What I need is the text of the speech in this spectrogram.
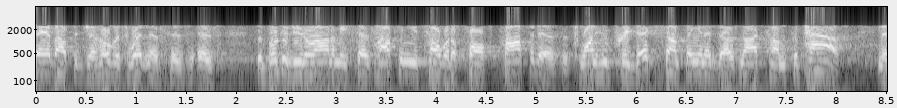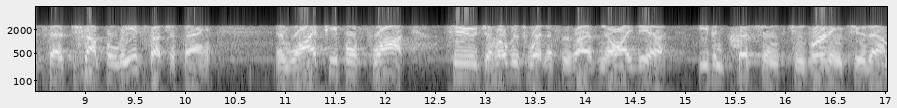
say about the Jehovah's Witnesses is the book of Deuteronomy says, How can you tell what a false prophet is? It's one who predicts something and it does not come to pass. And it says, Do not believe such a thing. And why people flock to Jehovah's Witnesses, I have no idea. Even Christians converting to them.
